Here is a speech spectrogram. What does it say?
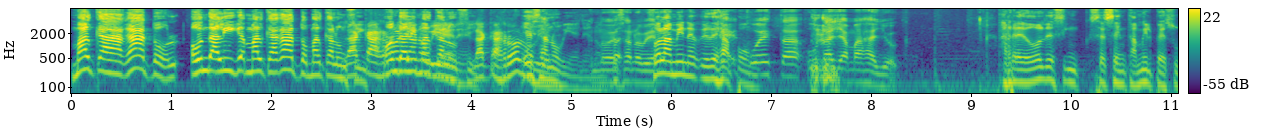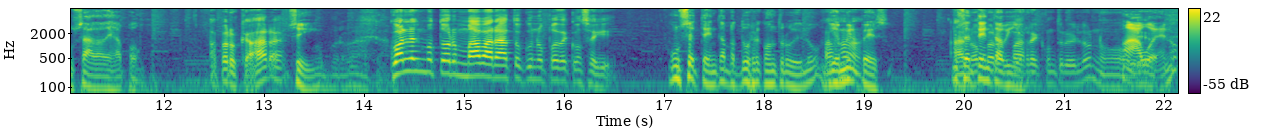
marca Gato, Honda Lee marca Gato, marca Alonso. La Honda Lee no marca viene, Alonso. la no Esa no viene. No, No, esa no viene. Solamente de ¿Qué Japón. cuesta una Yamaha Yoke? Alrededor de cin- 60 mil pesos usada de Japón. Ah, pero cara. Sí. ¿Cuál es el motor más barato que uno puede conseguir? Un 70 para tú reconstruirlo. Ajá. 10 mil pesos. Un Ah, 70 no, pero bien. para reconstruirlo no. Ah, bien. bueno.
